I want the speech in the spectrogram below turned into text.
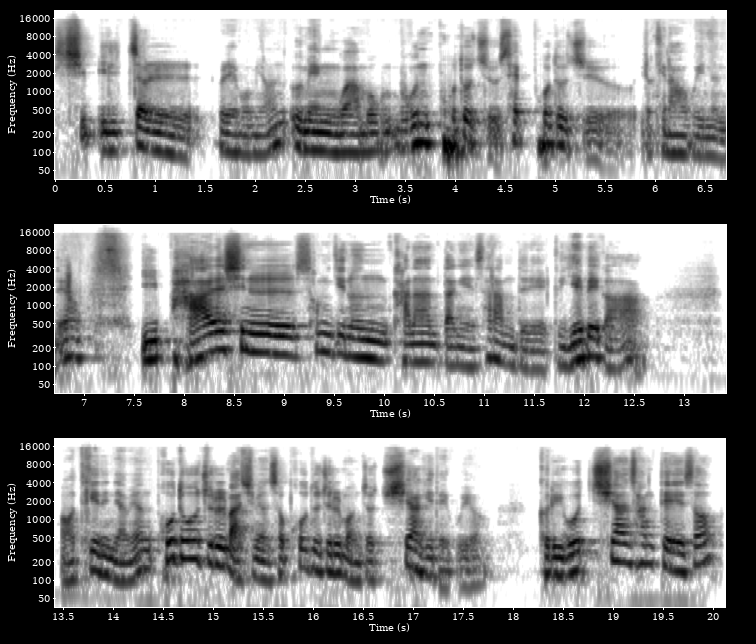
11절에 보면 음행과 묵은 포도주, 새 포도주 이렇게 나오고 있는데요. 이 바알 신을 섬기는 가나안 땅의 사람들의 그 예배가 어떻게 됐냐면 포도주를 마시면서 포도주를 먼저 취하게 되고요. 그리고 취한 상태에서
